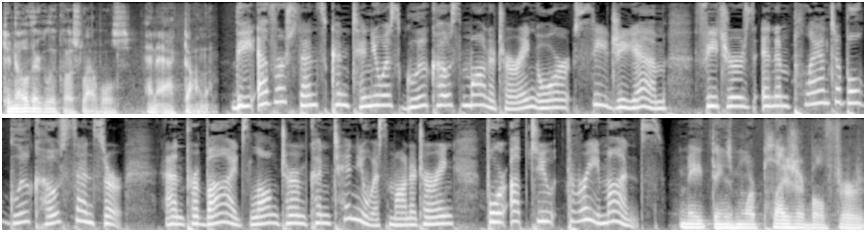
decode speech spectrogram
to know their glucose levels and act on them. The Eversense Continuous Glucose Monitoring, or CGM, features an implantable glucose sensor and provides long-term continuous monitoring for up to three months. Made things more pleasurable for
